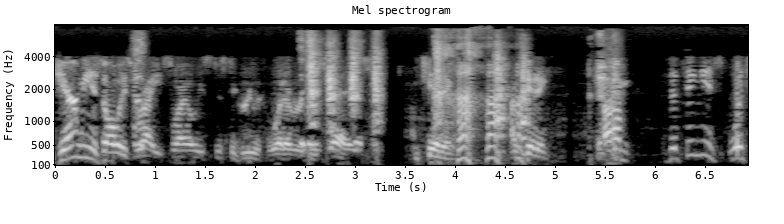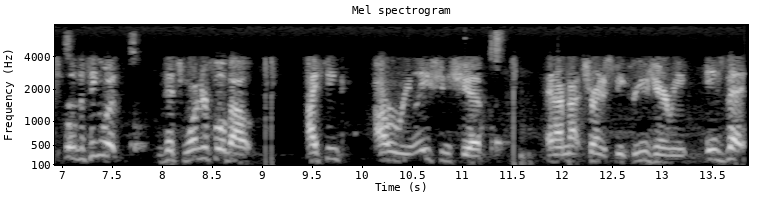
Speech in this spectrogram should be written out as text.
Jeremy is always right, so I always disagree with whatever he says. I'm kidding. I'm kidding. Um, the thing is, what's well, the thing what that's wonderful about I think our relationship, and I'm not trying to speak for you, Jeremy, is that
